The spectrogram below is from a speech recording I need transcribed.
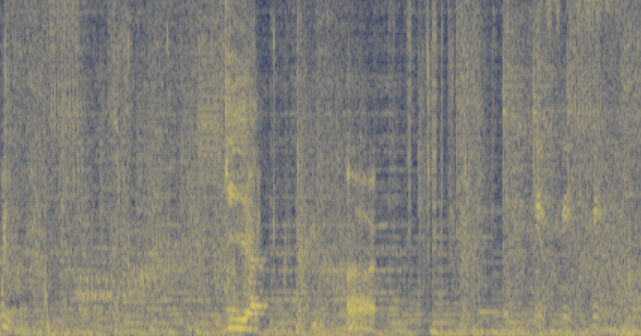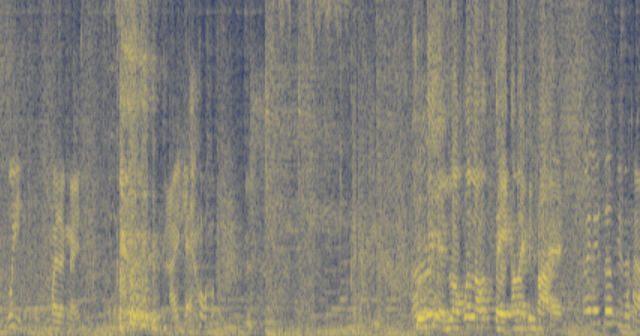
อุ้ยเกลียดเออ นี่นี่นี่อุ้ย มาจากไหนหายแล้ว คุณไม่เห็นหรอกว่าเราเสกอะไรขึ้นไป ไม่เลเซอร์พิศนา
